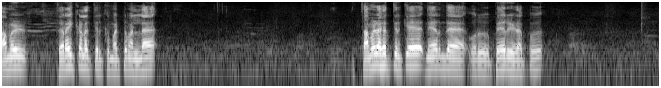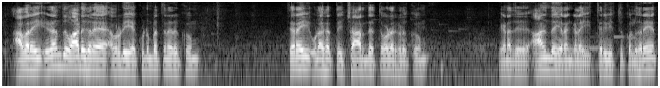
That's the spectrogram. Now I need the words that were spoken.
தமிழ் திரைக்களத்திற்கு மட்டுமல்ல தமிழகத்திற்கே நேர்ந்த ஒரு பேரிழப்பு. அவரை இழந்து வாடுகிற அவருடைய குடும்பத்தினருக்கும் திரை உலகத்தை சார்ந்த தோழர்களுக்கும் எனது ஆழ்ந்த இரங்கலை தெரிவித்துக் கொள்கிறேன்.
